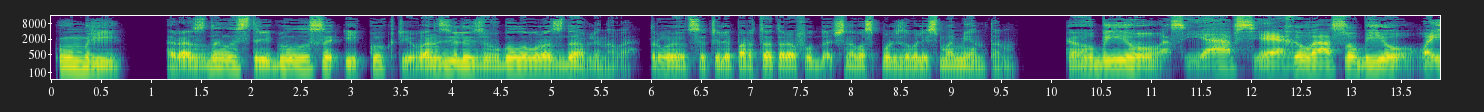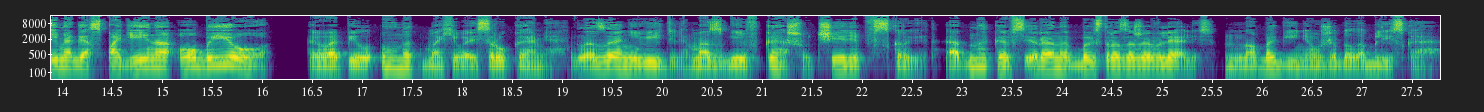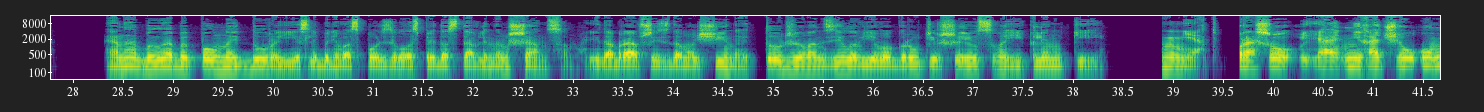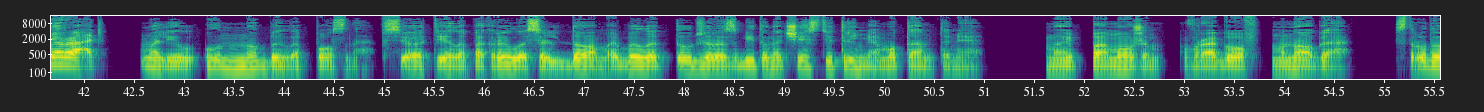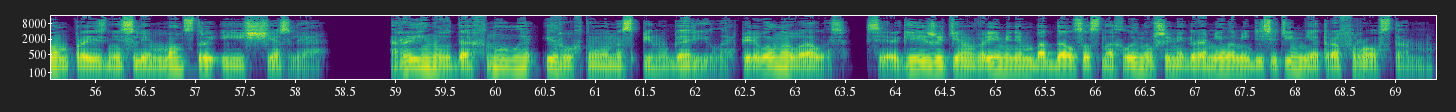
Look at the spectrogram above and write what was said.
«Умри!» Раздалось три голоса, и когти вонзились в голову раздавленного. Троица телепортаторов удачно воспользовались моментом. «Убью вас! Я всех вас убью! Во имя господина убью!» Вопил он, отмахиваясь руками. Глаза не видели, мозги в кашу, череп вскрыт. Однако все раны быстро заживлялись, но богиня уже была близко. Она была бы полной дурой, если бы не воспользовалась предоставленным шансом, и, добравшись до мужчины, тут же вонзила в его грудь и шею свои клинки. «Нет, Прошу, я не хочу умирать!» Молил он, но было поздно. Все тело покрылось льдом и было тут же разбито на части тремя мутантами. «Мы поможем. Врагов много!» С трудом произнесли монстры и исчезли. Рейн вдохнула и рухнула на спину гориллы. Переволновалась. Сергей же тем временем бодался с нахлынувшими громилами десяти метров ростом.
